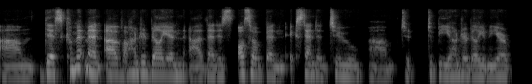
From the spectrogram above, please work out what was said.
Um, this commitment of 100 billion uh, that has also been extended to um, to to be 100 billion a year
